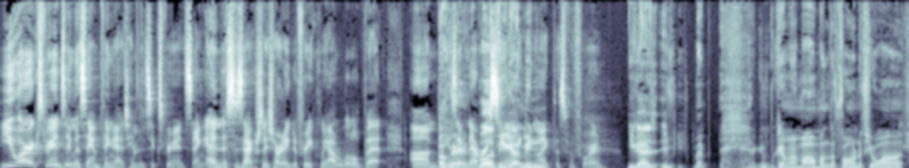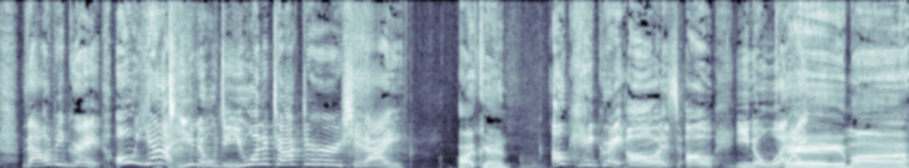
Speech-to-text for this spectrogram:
You are experiencing the same thing that Tim is experiencing, and this is actually starting to freak me out a little bit um, because Okay, I've never well, seen anything me- like this before. you guys if, I can get my mom on the phone if you want. That would be great. Oh yeah, you know. Do you want to talk to her or should I? I can. Okay, great. Oh, it's oh, you know what? I, Hey, ma.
